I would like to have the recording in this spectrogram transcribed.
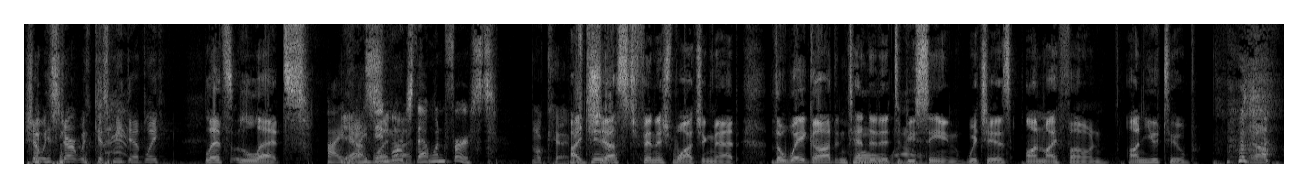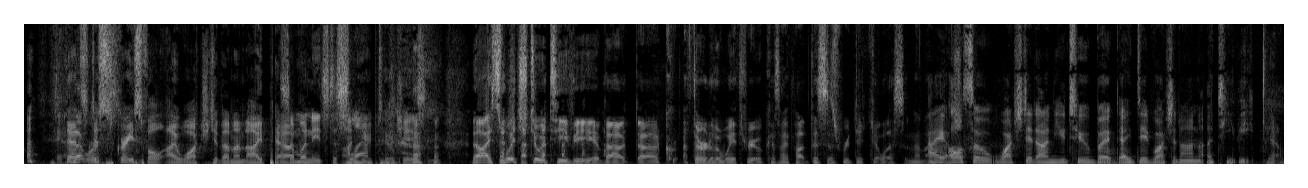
shall we start with "Kiss Me Deadly"? Let's let's. I, Yes, I did watch that one first. Okay. I just finished watching that the way God intended Oh, it to be seen, which is on my phone on YouTube. That's disgraceful. I watched it on an iPad. Someone needs to slap YouTube. Jason. Now I switched to a TV about uh, a third of the way through because I thought this is ridiculous, and then I, I watched- also watched it on YouTube, but I did watch it on a TV. yeah.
